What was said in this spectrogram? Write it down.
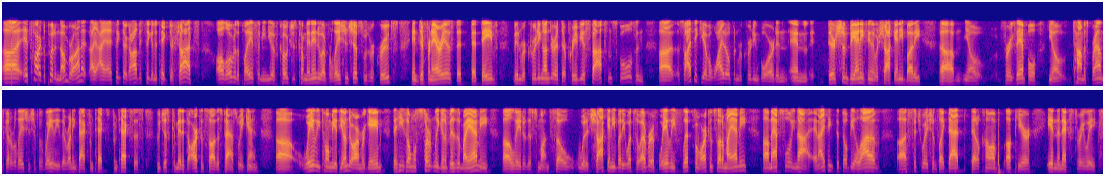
Uh, it's hard to put a number on it. I, I think they're obviously going to take their shots all over the place. I mean, you have coaches coming in who have relationships with recruits in different areas that that they've been recruiting under at their previous stops in schools, and uh, so I think you have a wide open recruiting board, and and there shouldn't be anything that would shock anybody. Um, you know, for example, you know Thomas Brown's got a relationship with Whaley, the running back from Tex from Texas, who just committed to Arkansas this past weekend. Uh, Whaley told me at the Under Armour game that he's almost certainly going to visit Miami uh, later this month. So would it shock anybody whatsoever if Whaley flipped from Arkansas to Miami? Um, absolutely not. And I think that there'll be a lot of uh, situations like that that'll come up up here in the next three weeks.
